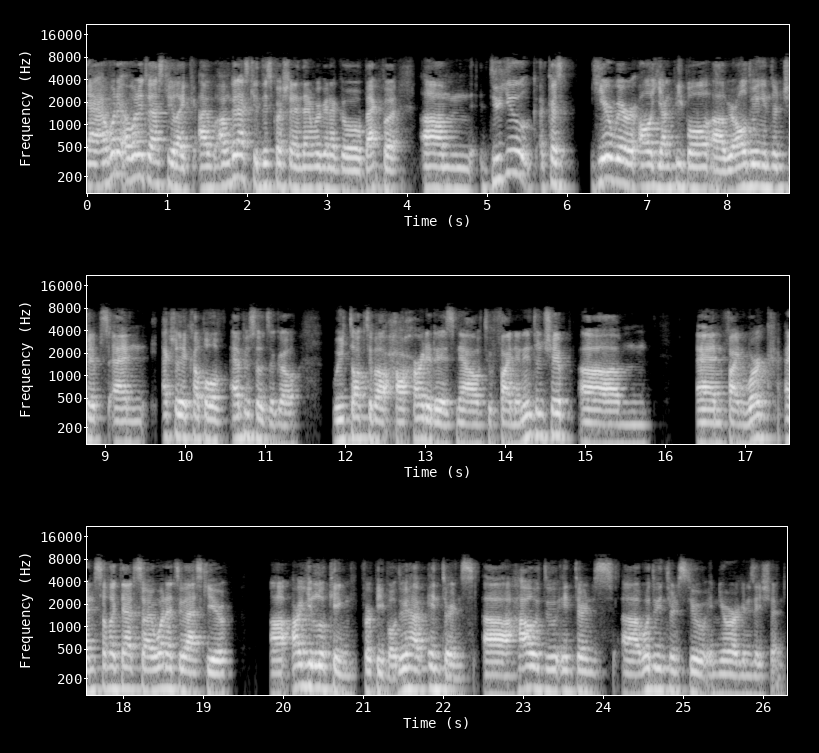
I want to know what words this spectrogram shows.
yeah, I wanted I wanted to ask you like I, i'm gonna ask you this question and then we're gonna go back. But um, do you because here we're all young people, uh, we're all doing internships, and actually a couple of episodes ago we talked about how hard it is now to find an internship um, and find work and stuff like that. So I wanted to ask you. Uh, are you looking for people? Do you have interns? Uh, how do interns? Uh, what do interns do in your organization?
